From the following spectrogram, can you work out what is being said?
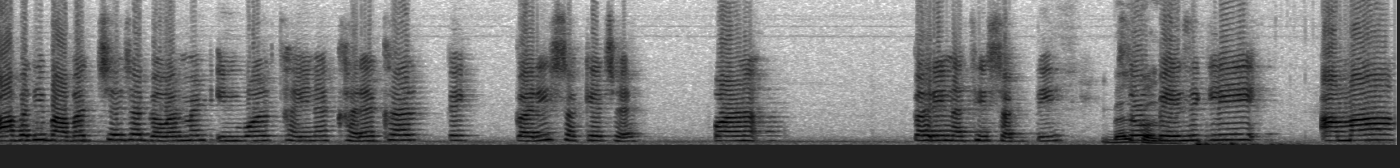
આ બધી બાબત છે જ્યાં ગવર્મેન્ટ ઇન્વોલ્વ થઈને ખરેખર કંઈક કરી શકે છે પણ કરી નથી શકતી. સો બેઝિકલી આમાં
